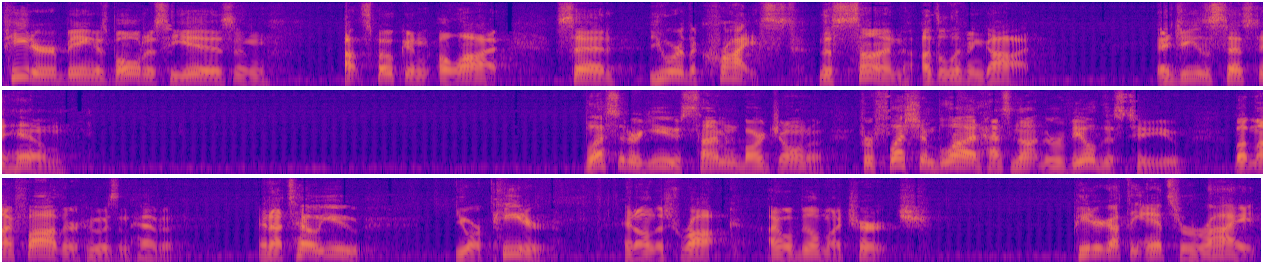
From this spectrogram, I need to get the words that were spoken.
Peter, being as bold as he is and outspoken a lot, said, You are the Christ, the Son of the living God. And Jesus says to him, Blessed are you, Simon Barjona, for flesh and blood has not revealed this to you, but my Father who is in heaven. And I tell you, you are Peter, and on this rock I will build my church. Peter got the answer right.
